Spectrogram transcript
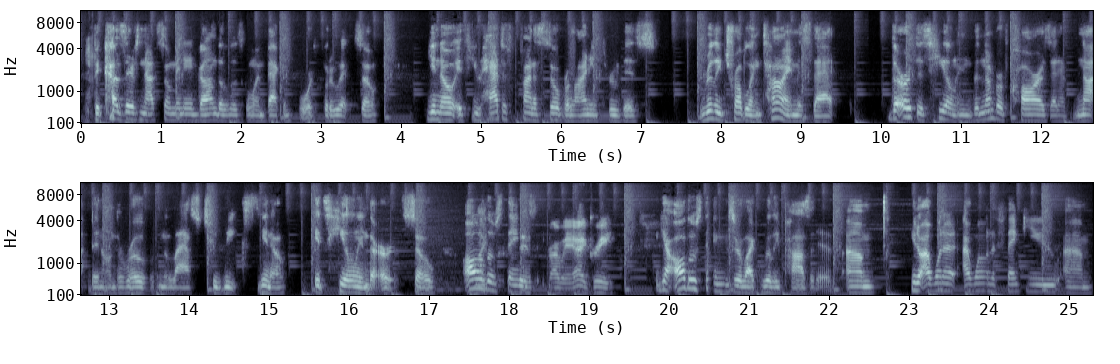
because there's not so many gondolas going back and forth through it. So, you know, if you had to find a silver lining through this really troubling time, is that the earth is healing. The number of cars that have not been on the road in the last two weeks, you know, it's healing the earth. So, all of those things. I agree. Yeah, all those things are like really positive. Um, you know, I want to I want to thank you um,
